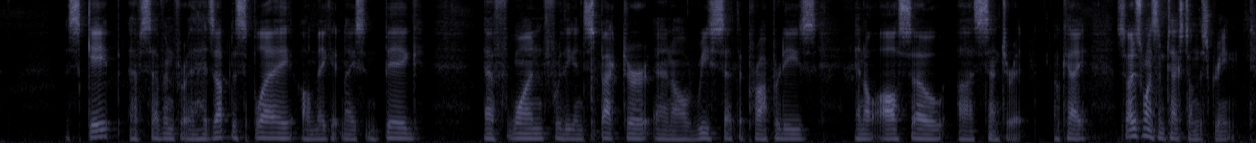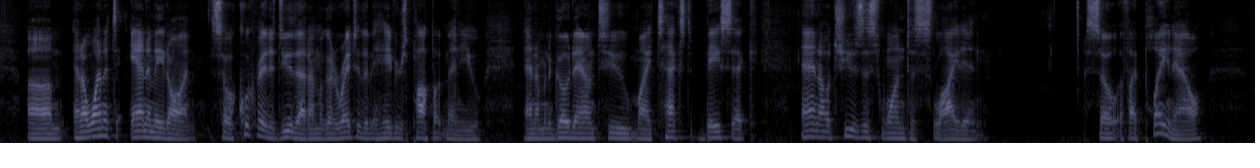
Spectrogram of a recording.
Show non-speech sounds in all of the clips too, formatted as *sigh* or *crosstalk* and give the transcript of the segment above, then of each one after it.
Escape, F7 for a heads up display. I'll make it nice and big. F1 for the inspector, and I'll reset the properties, and I'll also uh, center it. Okay, so I just want some text on the screen. Um, and I want it to animate on. So a quick way to do that, I'm going to right to the behaviors pop-up menu, and I'm going to go down to my text basic, and I'll choose this one to slide in. So if I play now,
